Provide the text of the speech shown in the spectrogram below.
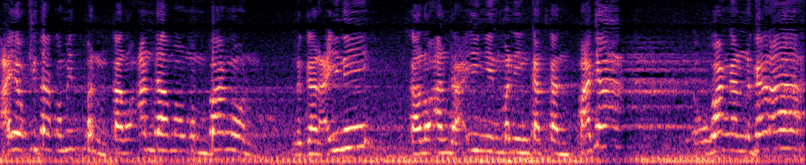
Ayo kita komitmen kalau Anda mau membangun negara ini, kalau Anda ingin meningkatkan pajak, keuangan negara,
